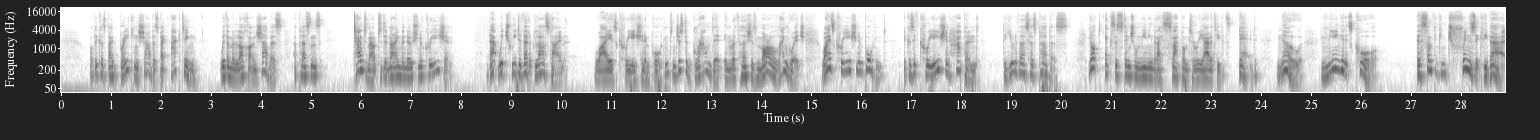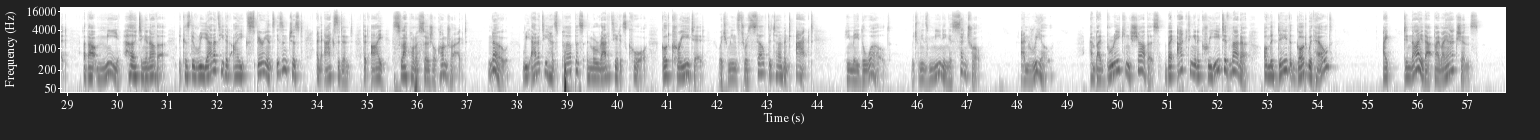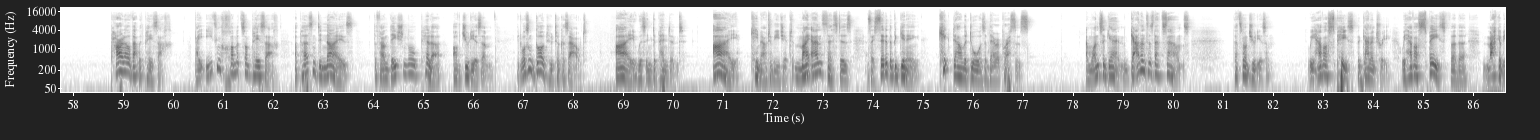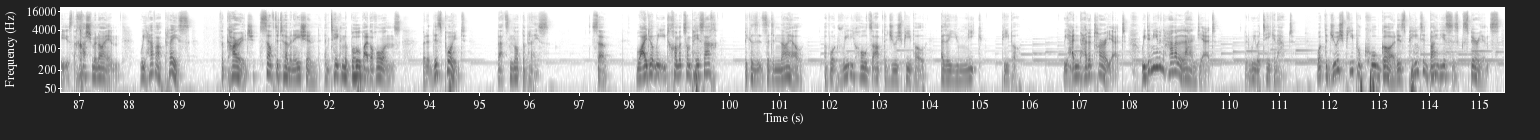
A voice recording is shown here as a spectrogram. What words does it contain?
Well, because by breaking Shabbos, by acting with a melacha on Shabbos, a person's tantamount to denying the notion of creation. That which we developed last time, why is creation important? And just to ground it in Rav moral language, why is creation important? Because if creation happened, the universe has purpose. Not existential meaning that I slap onto reality that's dead. No, meaning at its core. There's something intrinsically bad about me hurting another because the reality that I experience isn't just an accident that I slap on a social contract. No, Reality has purpose and morality at its core. God created, which means through a self determined act, He made the world, which means meaning is central and real. And by breaking Shabbos, by acting in a creative manner on the day that God withheld, I deny that by my actions. Parallel that with Pesach. By eating chametz on Pesach, a person denies the foundational pillar of Judaism, it wasn't God who took us out. I was independent. I came out of Egypt. My ancestors, as I said at the beginning, kicked down the doors of their oppressors. And once again, gallant as that sounds, that's not Judaism. We have our space for gallantry. We have our space for the Maccabees, the Hashmonaim. We have our place for courage, self determination, and taking the bull by the horns. But at this point, that's not the place. So, why don't we eat chametz on Pesach? Because it's a denial of what really holds up the Jewish people as a unique people. We hadn't had a Torah yet, we didn't even have a land yet, but we were taken out. What the Jewish people call God is painted by this experience.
